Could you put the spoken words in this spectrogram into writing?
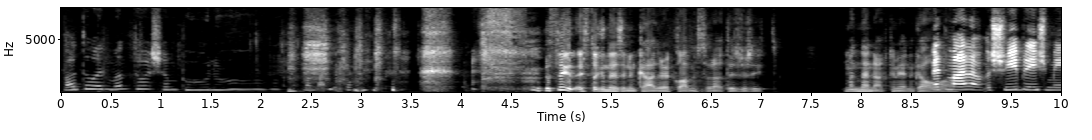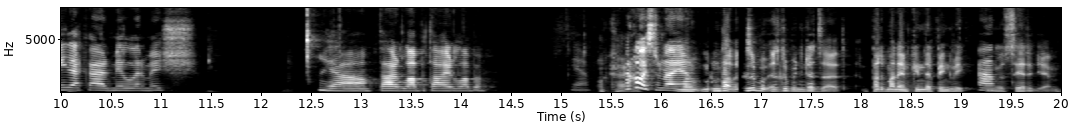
padod man to šampūnu. Es tagad, es tagad nezinu, kādu reklāmu es varētu izvirzīt. Man nenāk neviena galva. Bet mana šī brīža mīļākā ir Miller Mišs. Jā, tā ir laba, tā ir laba. okay. Par ko mēs runājām? Man, man, es, gribu, es gribu viņu redzēt par maniem Ah. kinderpingvīnu sēriņiem.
